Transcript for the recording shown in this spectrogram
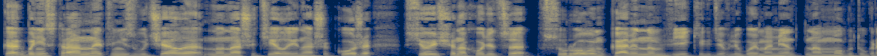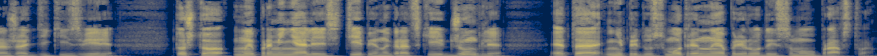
Как бы ни странно это ни звучало, но наше тело и наша кожа все еще находятся в суровом каменном веке, где в любой момент нам могут угрожать дикие звери. То, что мы променяли степи на городские джунгли — это непредусмотренное природой самоуправство.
